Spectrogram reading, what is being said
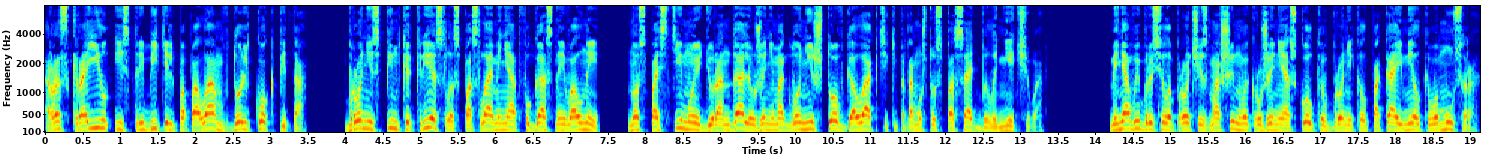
раскроил истребитель пополам вдоль кокпита. Бронеспинка кресла спасла меня от фугасной волны, но спасти мой дюрандаль уже не могло ничто в галактике, потому что спасать было нечего. Меня выбросило прочь из машин в окружении осколков бронеколпака и мелкого мусора.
